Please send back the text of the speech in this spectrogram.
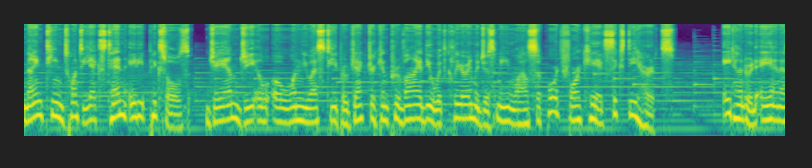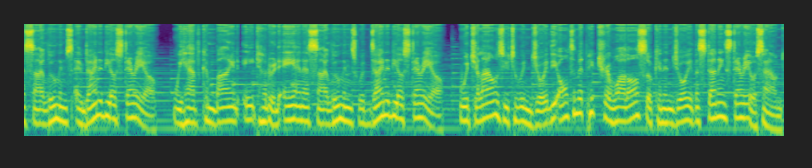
1920x 1080 pixels, JMGO O1 UST projector can provide you with clear images meanwhile support 4K at 60Hz. 800 ANSI lumens and Dynaudio stereo, we have combined 800 ANSI lumens with Dynaudio stereo, which allows you to enjoy the ultimate picture while also can enjoy the stunning stereo sound.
